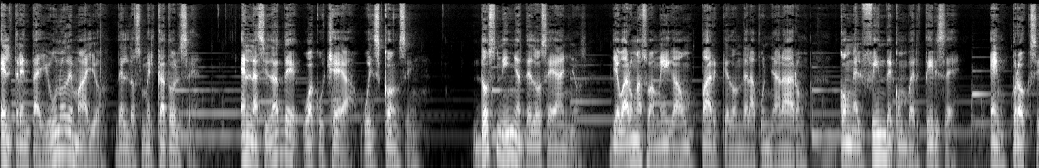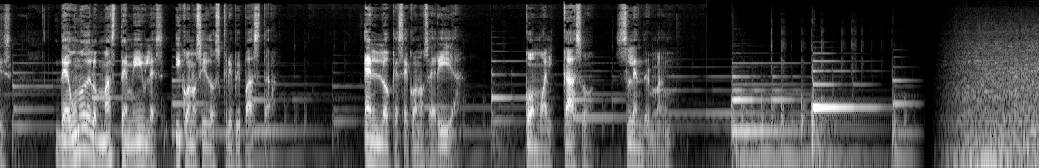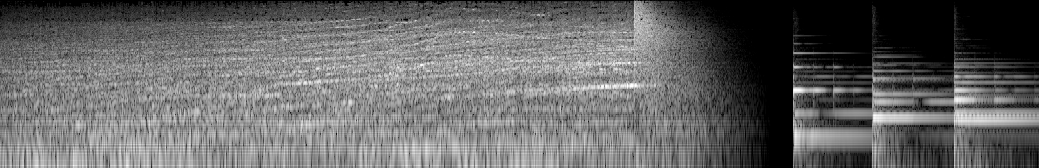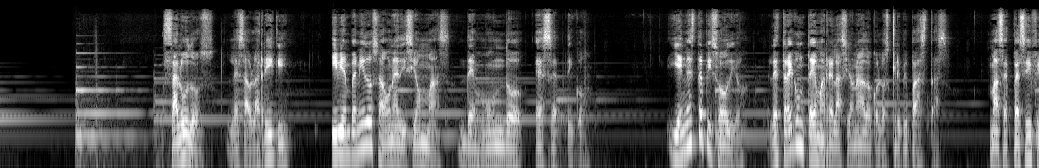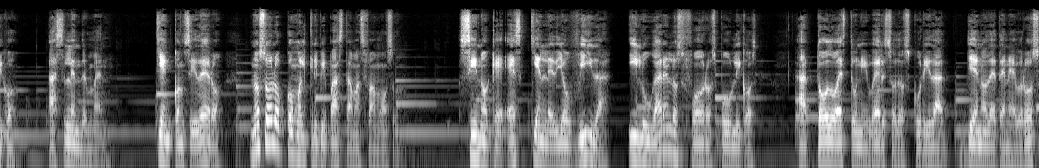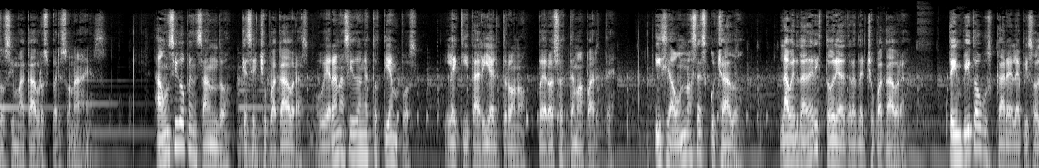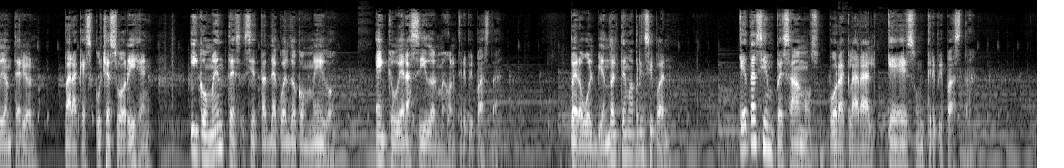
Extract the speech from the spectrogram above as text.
El 31 de mayo del 2014, en la ciudad de Wakuchea, Wisconsin, dos niñas de 12 años llevaron a su amiga a un parque donde la apuñalaron con el fin de convertirse en proxys de uno de los más temibles y conocidos creepypasta, en lo que se conocería como el caso Slenderman. Saludos, les habla Ricky y bienvenidos a una edición más de Mundo Escéptico. Y en este episodio les traigo un tema relacionado con los creepypastas, más específico a Slenderman, quien considero no solo como el creepypasta más famoso, sino que es quien le dio vida y lugar en los foros públicos a todo este universo de oscuridad lleno de tenebrosos y macabros personajes. Aún sigo pensando que si Chupacabras hubiera nacido en estos tiempos, le quitaría el trono, pero eso es tema aparte. Y si aún no has escuchado la verdadera historia detrás del Chupacabra, te invito a buscar el episodio anterior para que escuches su origen y comentes si estás de acuerdo conmigo en que hubiera sido el mejor creepypasta. Pero volviendo al tema principal, ¿qué tal si empezamos por aclarar qué es un creepypasta?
